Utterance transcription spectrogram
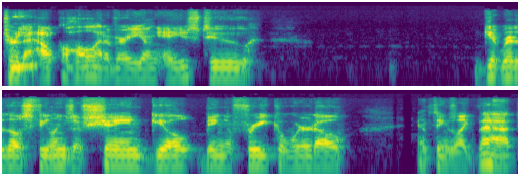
Turned to alcohol at a very young age to get rid of those feelings of shame, guilt, being a freak, a weirdo, and things like that.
